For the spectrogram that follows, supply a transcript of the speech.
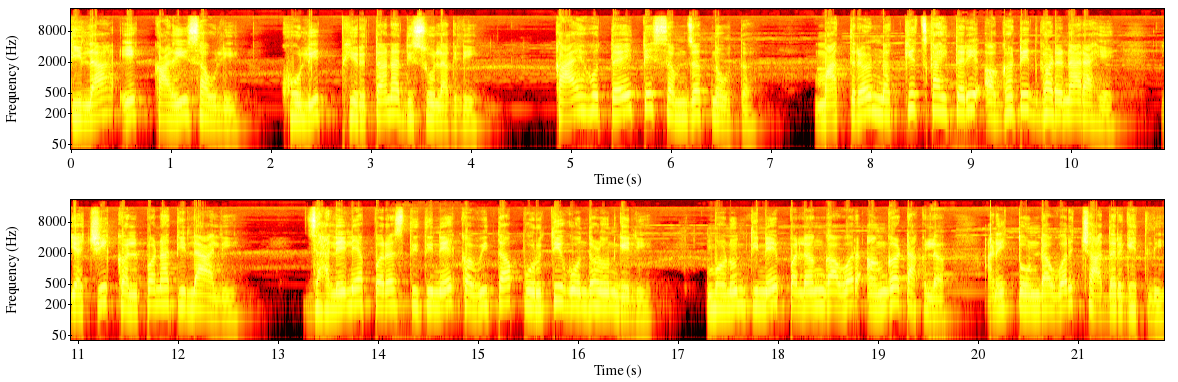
तिला एक काळी सावली खोलीत फिरताना दिसू लागली. काय होतंय ते समजत नव्हतं. मात्र नक्कीच काहीतरी अघटित घडणार आहे याची कल्पना तिला आली. झालेल्या परिस्थितीने कविता पुरती गोंधळून गेली. म्हणून तिने पलंगावर अंग टाकलं आणि तोंडावर चादर घेतली.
